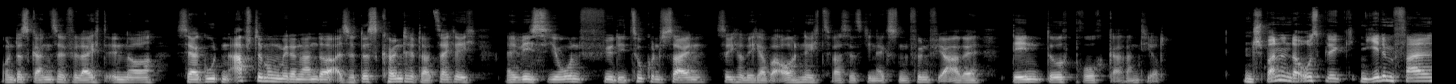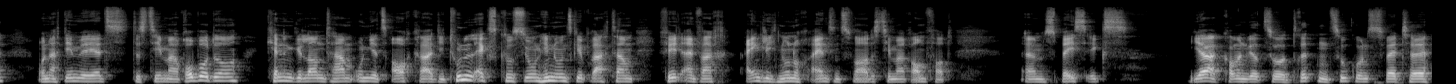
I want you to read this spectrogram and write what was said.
und das Ganze vielleicht in einer sehr guten Abstimmung miteinander. Also das könnte tatsächlich eine Vision für die Zukunft sein, sicherlich aber auch nichts, was jetzt die nächsten fünf Jahre den Durchbruch garantiert. Ein spannender Ausblick in jedem Fall. Und nachdem wir jetzt das Thema Roboter kennengelernt haben und jetzt auch gerade die Tunnelexkursion hin uns gebracht haben, fehlt einfach eigentlich nur noch eins, und zwar das Thema Raumfahrt. Ähm, SpaceX. Ja, kommen wir zur dritten Zukunftswette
